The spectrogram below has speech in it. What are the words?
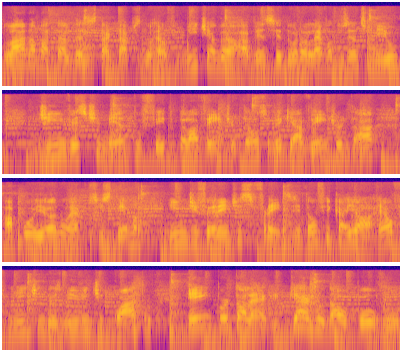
lá na Batalha das Startups do Health Meeting, a, a vencedora leva 200 mil de investimento feito pela Venture. Então você vê que a Venture está apoiando o ecossistema em diferentes frentes. Então fica aí, ó, Health Meeting 2024 em Porto Alegre. Quer ajudar o povo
